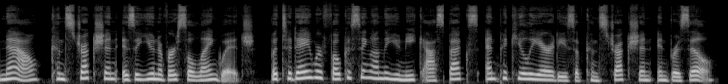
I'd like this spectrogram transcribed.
Now, construction is a universal language, but today we're focusing on the unique aspects and peculiarities of construction in Brazil.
